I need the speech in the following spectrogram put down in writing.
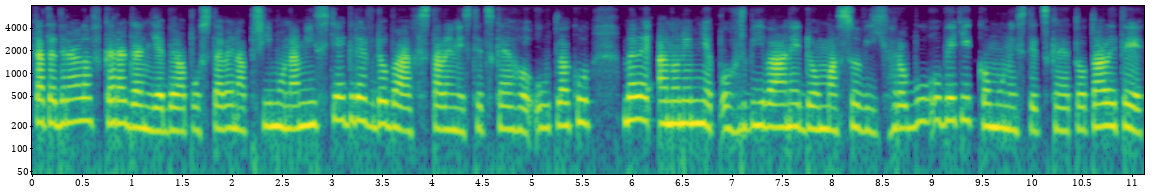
Katedrála v Karagandě byla postavena přímo na místě, kde v dobách stalinistického útlaku byly anonymně pohřbívány do masových hrobů oběti komunistické totality.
